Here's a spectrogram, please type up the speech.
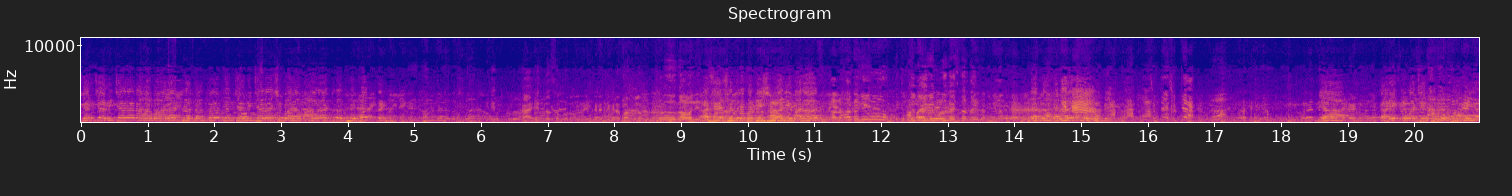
ज्यांच्या विचारानं हा महाराष्ट्र चालतो ज्यांच्या विचाराशिवाय हा महाराष्ट्र झोपत नाही. काय हे तसं करून इकडे तिकडे बाजूला कुठं असे छत्रपती शिवाजी महाराज. त्यांना या कार्यक्रमाचे प्रमुख पाहुणे या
